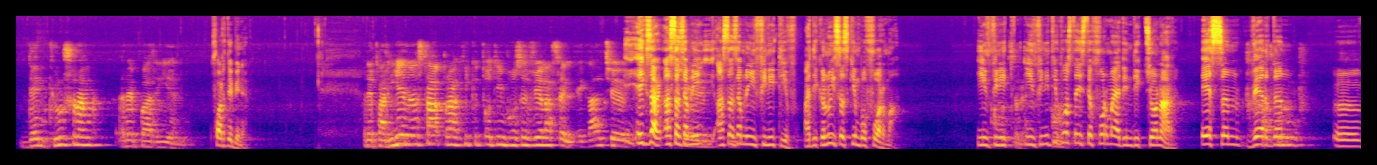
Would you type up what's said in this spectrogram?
den Kühlschrank reparieren. Foarte bine. Reparieren ăsta, practic, tot timpul o să fie la fel. Egal ce... Exact. Asta înseamnă, Ce- asta înseamnă infinitiv. Adică nu îi să schimbă forma. Infinit, înțeles. infinitivul ăsta este forma aia din dicționar. Essen, werden, uh,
